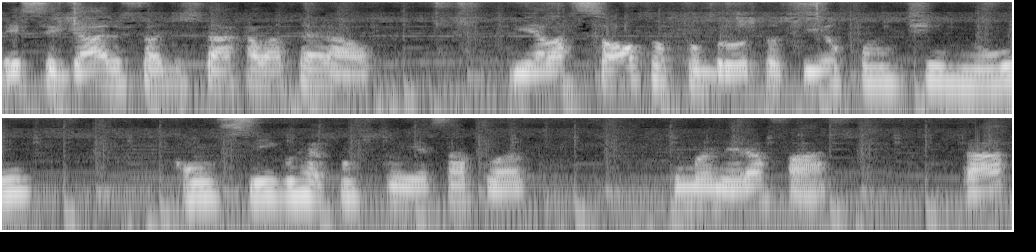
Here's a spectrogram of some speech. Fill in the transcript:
esse galho só destaca a lateral. E ela solta pro broto aqui, eu continuo consigo reconstruir essa planta de maneira fácil, tá?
